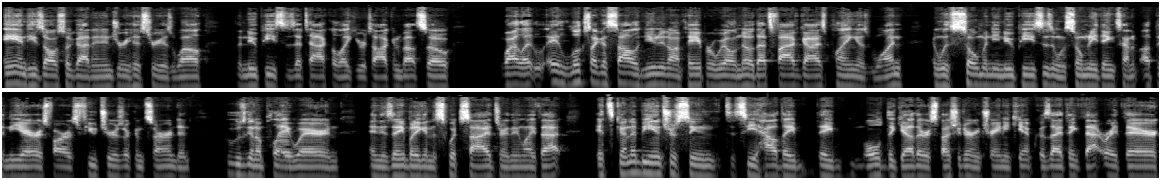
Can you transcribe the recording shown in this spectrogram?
and he's also got an injury history as well. The new pieces at tackle, like you were talking about, so while it, it looks like a solid unit on paper, we all know that's five guys playing as one. And with so many new pieces and with so many things kind of up in the air as far as futures are concerned and who's going to play where and and is anybody going to switch sides or anything like that, it's going to be interesting to see how they they mold together, especially during training camp, because I think that right there,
